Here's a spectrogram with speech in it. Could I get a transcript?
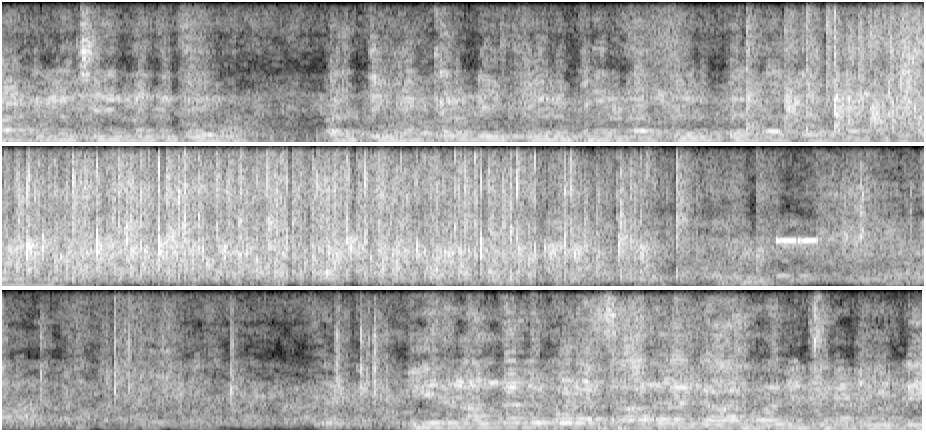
పార్టీలో చేరినందుకు ప్రతి ఒక్కరిని పేరు పేరున పేరు పేరున వీరినందరినీ కూడా సాధారణంగా ఆహ్వానించినటువంటి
